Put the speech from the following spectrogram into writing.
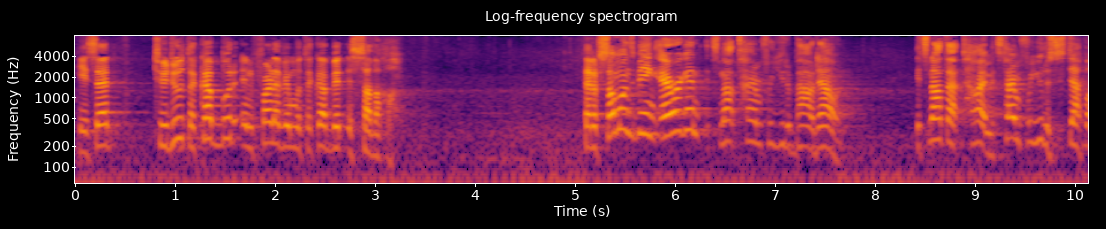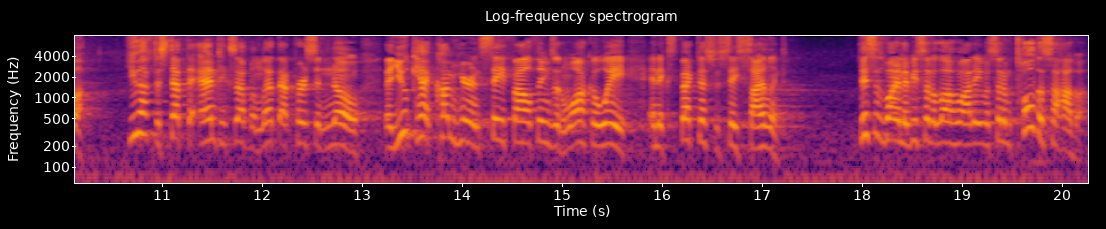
he said, to do takabbur in front of a mutakabbir is sadaqah. That if someone's being arrogant, it's not time for you to bow down. It's not that time. It's time for you to step up. You have to step the antics up and let that person know that you can't come here and say foul things and walk away and expect us to stay silent. This is why Nabi sallallahu alayhi wasallam told the Sahaba.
